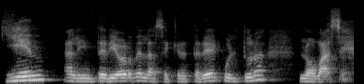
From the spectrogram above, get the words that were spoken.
¿quién al interior de la Secretaría de Cultura lo va a hacer?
